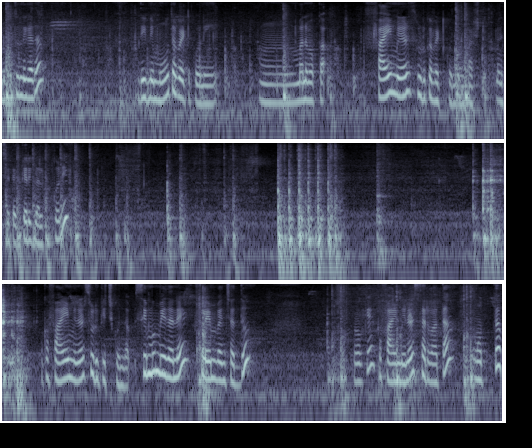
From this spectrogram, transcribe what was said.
ఉడుకుతుంది కదా. దీన్ని మూత పెట్టుకొని మనం ఒక ఫైవ్ మినిట్స్ ఉడకబెట్టుకుందాం ఫస్ట్ మంచిగా దగ్గరికి కలుపుకొని ఫైవ్ మినిట్స్ ఉడికించుకుందాం. సిమ్ మీదనే ఫ్లేమ్ పెంచొద్దు. ఓకే ఒక ఫైవ్ మినిట్స్ తర్వాత మొత్తం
